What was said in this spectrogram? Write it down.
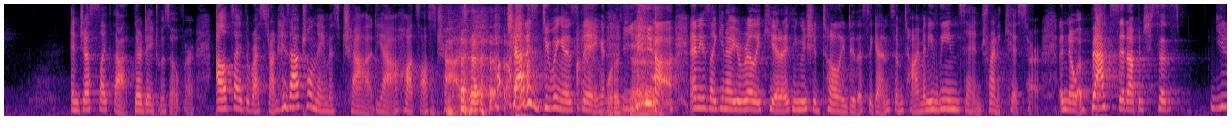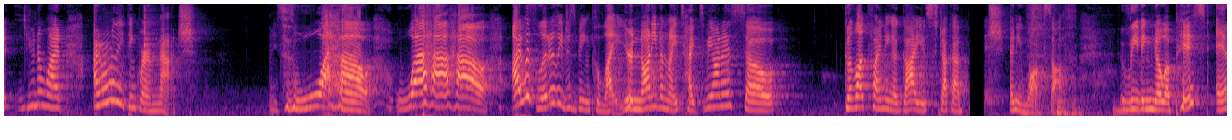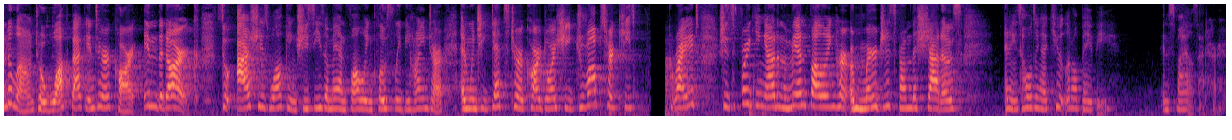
And just like that, their date was over. Outside the restaurant, his actual name is Chad. Yeah, hot sauce Chad. Chad is doing his thing. What a Chad. Yeah. And he's like, you know, you're really cute. I think we should totally do this again sometime. And he leans in, trying to kiss her. And Noah backs it up and she says, You you know what? I don't really think we're a match. And he says, Wow, wow. I was literally just being polite. You're not even my type, to be honest. So good luck finding a guy you stuck up bitch. And he walks off, leaving Noah pissed and alone to walk back into her car in the dark. So as she's walking, she sees a man following closely behind her. And when she gets to her car door, she drops her keys right? She's freaking out, and the man following her emerges from the shadows, and he's holding a cute little baby and smiles at her.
